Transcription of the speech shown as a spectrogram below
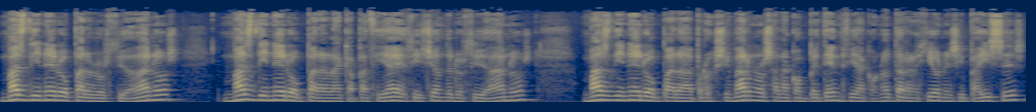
Más dinero para los ciudadanos, más dinero para la capacidad de decisión de los ciudadanos, más dinero para aproximarnos a la competencia con otras regiones y países,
